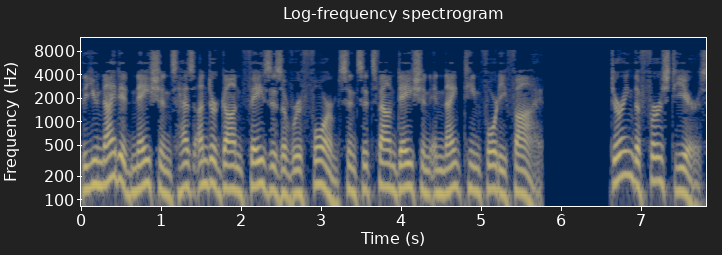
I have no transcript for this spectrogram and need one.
The United Nations has undergone phases of reform since its foundation in 1945. During the first years,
